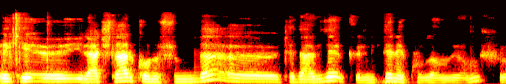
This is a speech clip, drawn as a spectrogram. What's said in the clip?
Peki e, ilaçlar konusunda e, tedavide klinikte ne kullanılıyormuş e,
